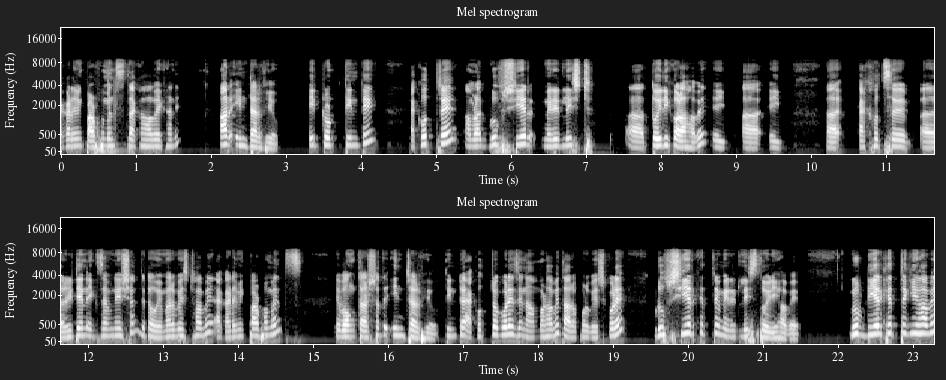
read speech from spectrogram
একাডেমিক পারফরমেন্স দেখা হবে এখানে আর ইন্টারভিউ এই তিনটে একত্রে আমরা গ্রুপ সি এর মেরিট লিস্ট তৈরি করা হবে। এই এই এক হচ্ছে রিটেন এক্সামিনেশন যেটা ওএমআর বেসড হবে একাডেমিক পারফরমেন্স এবং তার সাথে ইন্টারভিউ তিনটা একত্র করে যে নাম্বার হবে তার উপর বেশ করে গ্রুপ সি এর ক্ষেত্রে মেরিট লিস্ট তৈরি হবে। গ্রুপ ডি এর ক্ষেত্রে কি হবে?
